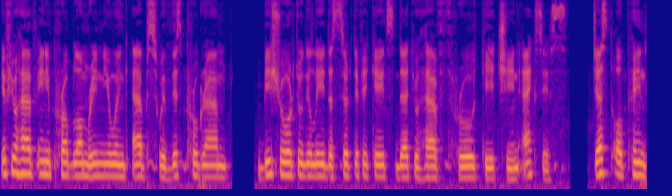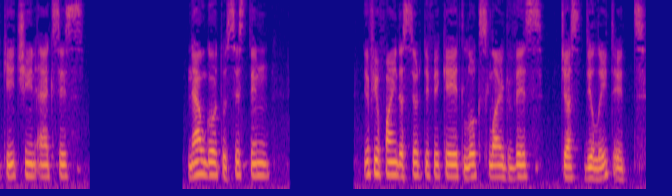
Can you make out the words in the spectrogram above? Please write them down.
If you have any problem renewing apps with this program, be sure to delete the certificates that you have through Keychain Access. Just open Keychain Access. Now go to System. If you find a certificate looks like this, just delete it.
